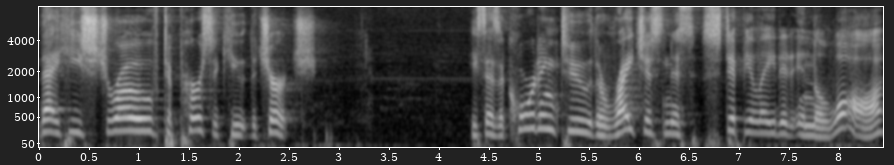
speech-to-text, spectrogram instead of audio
that he strove to persecute the church. He says, according to the righteousness stipulated in the law,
